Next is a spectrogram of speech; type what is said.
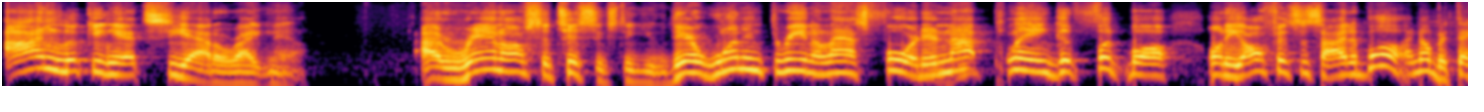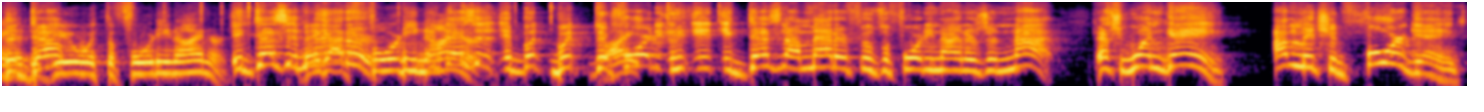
I'm looking at Seattle right now. I ran off statistics to you. They're one and three in the last four. They're not mm-hmm. playing good football on the offensive side of the ball. I know, but they The had to deal with the 49ers. It doesn't they matter. got 49ers. It doesn't, it- but but the Right. 40, it, it does not matter if it was the 49ers or not. That's one game. I mentioned four games,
